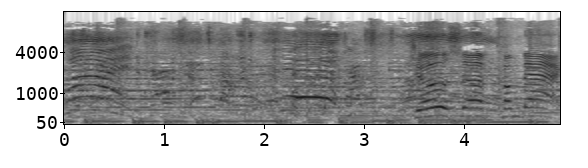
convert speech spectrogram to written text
One, two, Joseph, come back!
